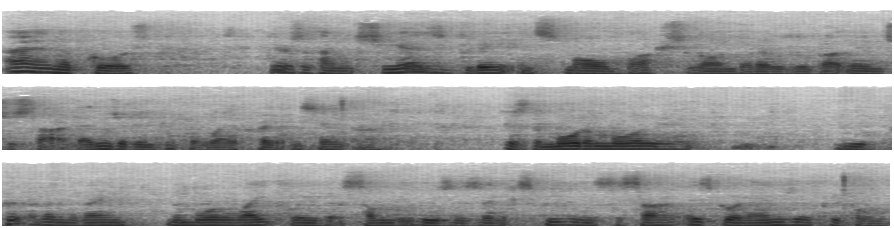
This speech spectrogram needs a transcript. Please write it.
And of course, here's the thing: she is great in small bursts, Ronda Rousey, but then she started injuring people left, right, and centre. Because the more and more you put her in the ring, the more likely that somebody who's as inexperienced as her is going to injure people.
